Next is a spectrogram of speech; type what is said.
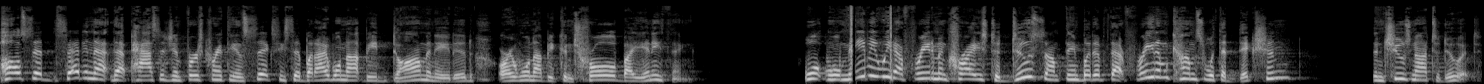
Paul said, said in that, that passage in 1 Corinthians 6, he said, But I will not be dominated or I will not be controlled by anything. Well, well, maybe we have freedom in Christ to do something, but if that freedom comes with addiction, then choose not to do it.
